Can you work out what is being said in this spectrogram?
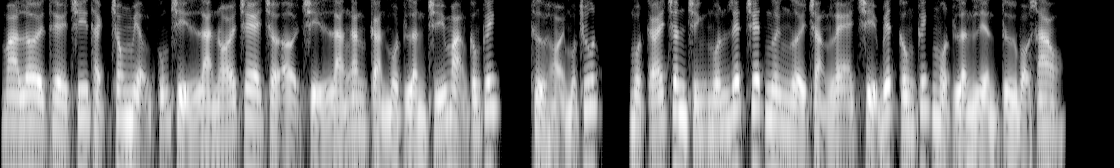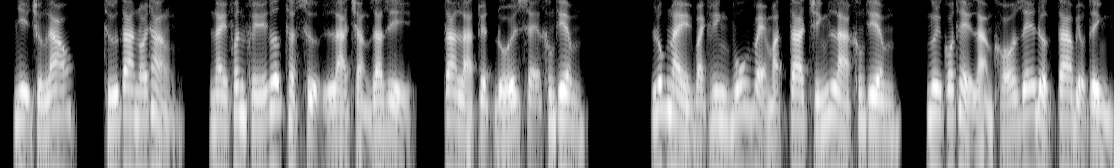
Mà lời thề chi thạch trong miệng cũng chỉ là nói che chở ở chỉ là ngăn cản một lần trí mạng công kích, thử hỏi một chút, một cái chân chính muốn giết chết ngươi người chẳng lẽ chỉ biết công kích một lần liền từ bỏ sao. Nhị trưởng lão, thứ ta nói thẳng, này phân khế ước thật sự là chẳng ra gì, ta là tuyệt đối sẽ không thiêm. Lúc này Bạch Hinh Vũ vẻ mặt ta chính là không thiêm, ngươi có thể làm khó dễ được ta biểu tình,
